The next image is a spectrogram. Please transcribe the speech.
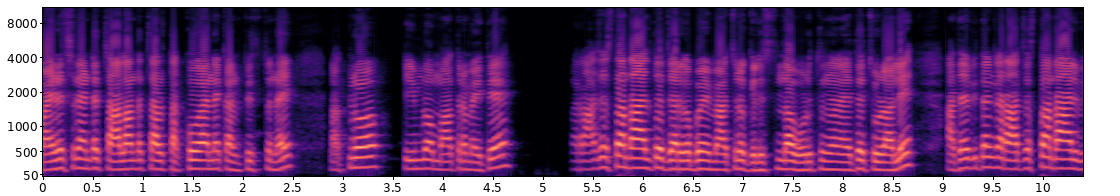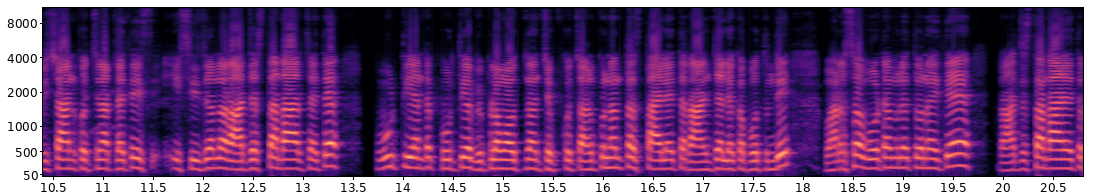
మైనస్లు అంటే చాలా అంటే చాలా తక్కువగానే కనిపిస్తున్నాయి. లక్నో టీంలో మాత్రమైతే రాజస్థాన్ రాయల్తో జరగబోయే మ్యాచ్లో గెలుస్తుందా ఓడుతుందని అయితే చూడాలి. అదేవిధంగా రాజస్థాన్ రాయల్ విషయానికి వచ్చినట్లయితే ఈ సీజన్లో రాజస్థాన్ రాయల్స్ అయితే పూర్తి అంటే పూర్తిగా విఫలం అవుతుందని చెప్పుకోవచ్చు. అనుకున్నంత స్థాయిలో అయితే రాణించలేకపోతుంది. వరుస ఓటములతోనైతే రాజస్థాన్ రాయల్ అయితే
